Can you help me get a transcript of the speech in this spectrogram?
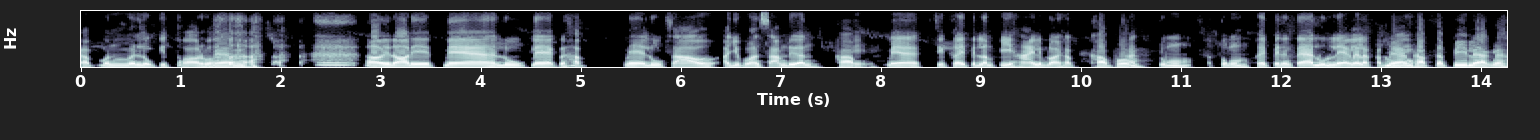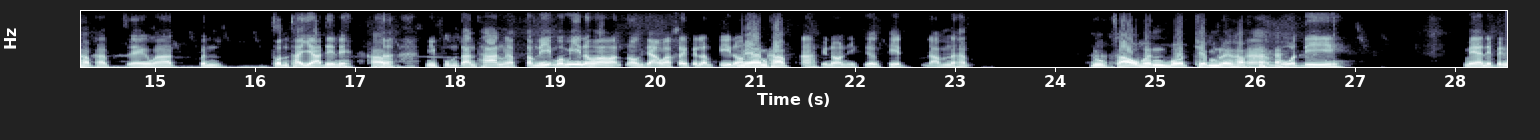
ครับ มันมันลูกติดต่อหรือเปแม่ล่านเอาพี่น้องนี่แม่ลูกแรกนะครับ แม่ลูกสาว อายุประมาณสามเดือนครับนี่แม่จิเคยเป็นลำปีหายเรียบร้อยครับครับผมอะจุ่มตรงเคยเป็นตั้งแต่รุ่นแรกเลยล่ะครับแมนครับแต่ปีแรกเลยครับครับแสดงว่าเป็น ทนทายาทนี่ครับ มีภูมิต้านทานครับตำนี้บ่มีนะเพราะว่านอกจากว่าเคยเป็นลำปีเนาะแมนครับ อะพี่น้องนี่เครื่องเพชรดำนะครับลูกสาวเพิ่นโบดเข้มเลยครับ อ่าโบสดี แม่นี่เป็น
